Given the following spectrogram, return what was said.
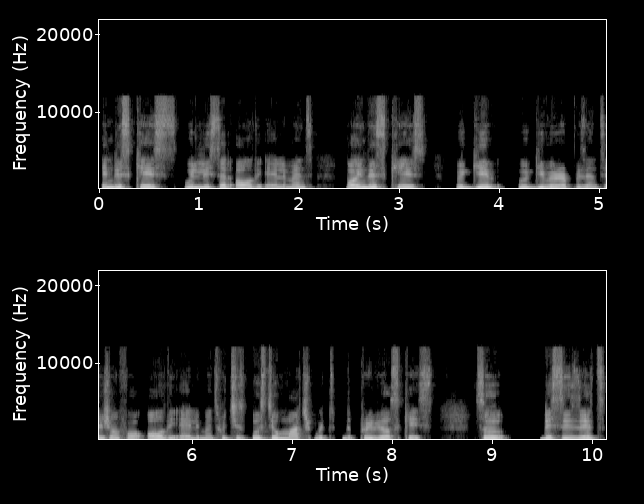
in this case, we listed all the elements, but in this case, we give we give a representation for all the elements, which is still match with the previous case. So this is it.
